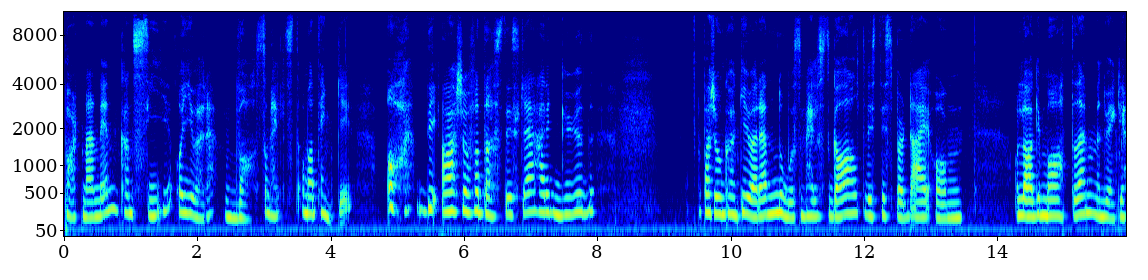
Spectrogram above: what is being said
partneren din kan si og gjøre hva som helst. Og man tenker Åh, de er så fantastiske. Herregud. Personen kan ikke gjøre noe som helst galt hvis de spør deg om å lage mat til dem, men du egentlig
